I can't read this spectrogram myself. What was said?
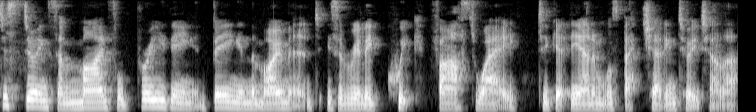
just doing some mindful breathing and being in the moment is a really quick, fast way to get the animals back chatting to each other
